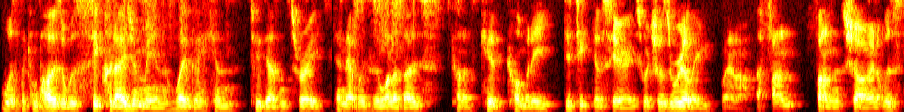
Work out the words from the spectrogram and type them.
was the composer was Secret Agent Men way back in 2003, and that was one of those kind of kid comedy detective series, which was really well, a fun fun show, and it was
